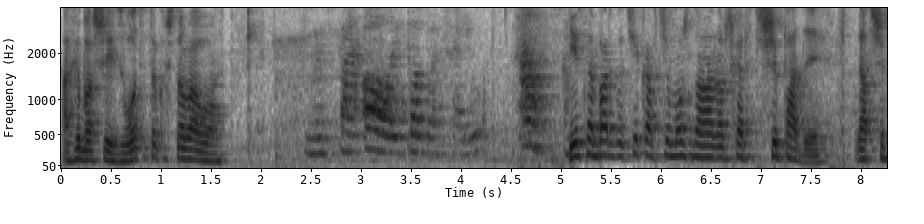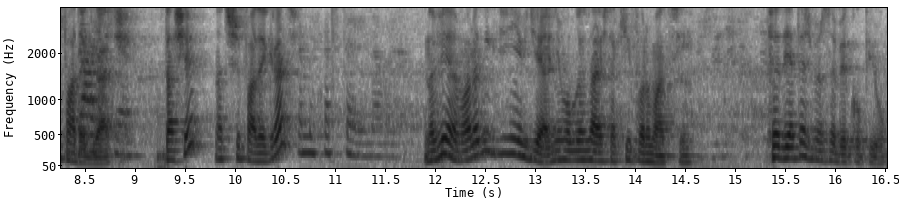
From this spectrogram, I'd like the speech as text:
A chyba 6 zł to kosztowało. O, i Pogba strzelił. Jestem bardzo ciekaw, czy można na przykład trzy pady, na trzy pady Da grać. się. Da się? Na trzy pady grać? tam jest na cztery nawet. No wiem, ale nigdzie nie widziałem, nie mogłem znaleźć takiej informacji. Wtedy ja też bym sobie kupił.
